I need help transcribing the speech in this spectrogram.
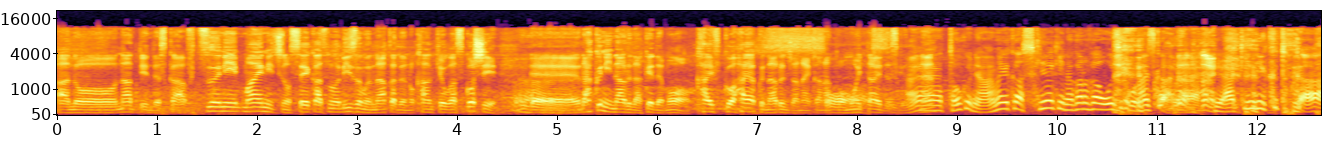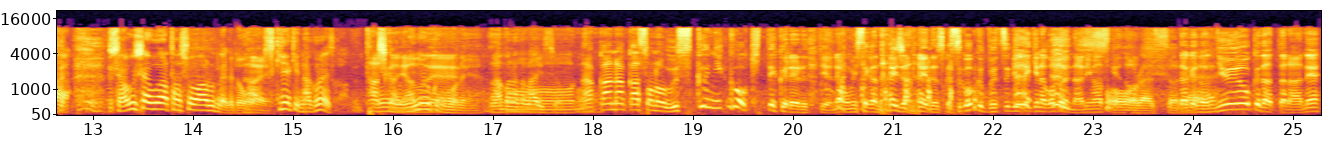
あのなんていうんですか普通に毎日の生活のリズムの中での環境が少し、えー、楽になるだけでも回復は早くなるんじゃないかなと思いたいですけどね、ね、特にアメリカすき焼きなかなか美味しいとこないですからね、はい、焼肉とかしゃぶしゃぶは多少あるんだけど、はい、すき焼きなくないですか？確かに。あのね、ね、なかなかないですよ、なかなかその薄く肉を切ってくれるっていうね お店がないじゃないですか。すごく物理的なことになりますけど、ね、だけどニューヨークだったらね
